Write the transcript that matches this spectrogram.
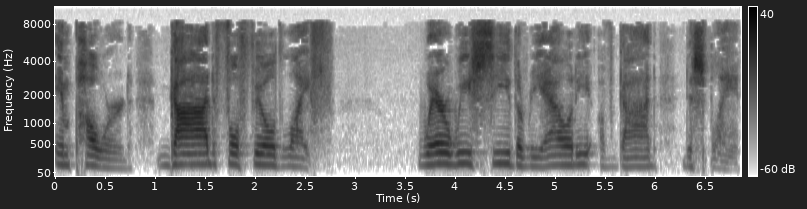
empowered, God fulfilled life where we see the reality of God displayed.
